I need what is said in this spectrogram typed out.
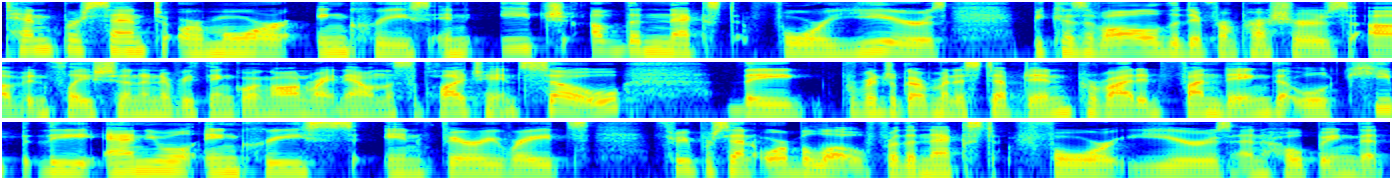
10% or more increase in each of the next four years because of all the different pressures of inflation and everything going on right now in the supply chain. So, the provincial government has stepped in, provided funding that will keep the annual increase in ferry rates 3% or below for the next four years and hoping that,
